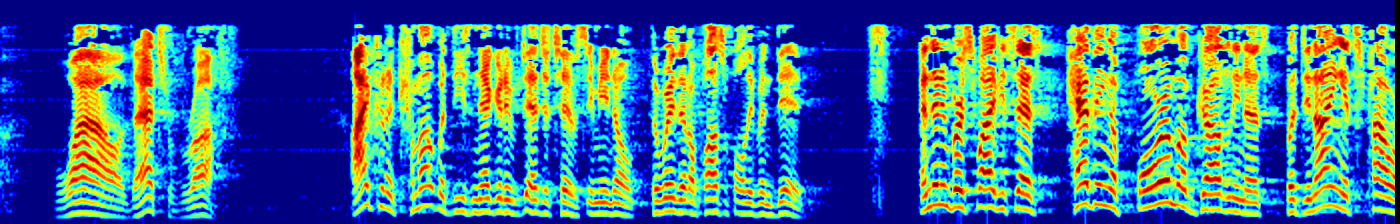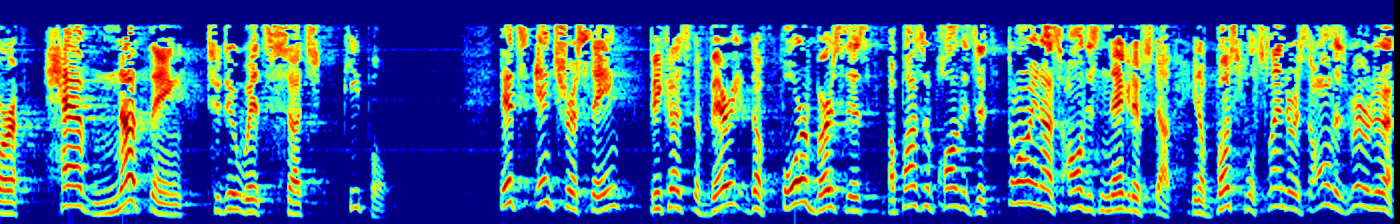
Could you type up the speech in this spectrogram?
Wow, that's rough. I couldn't come up with these negative adjectives, you know, the way that Apostle Paul even did. And then in verse 5 he says, having a form of godliness, but denying its power, have nothing to do with such people. It's interesting because the very the four verses Apostle Paul is just throwing us all this negative stuff, you know, boastful, slanderous, all this, blah, blah, blah.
